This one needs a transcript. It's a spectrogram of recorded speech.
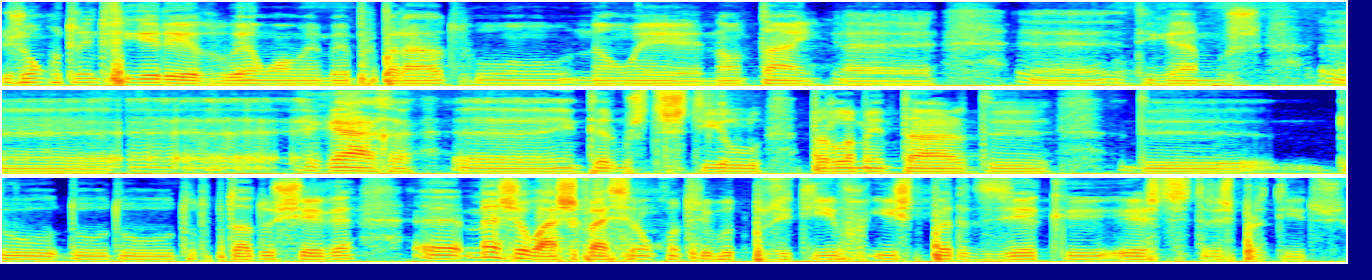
João Coutinho de Figueiredo é um homem bem preparado, não é, não tem, uh, uh, digamos, uh, a garra em termos de estilo parlamentar de, de do, do, do, do, deputado do Chega, mas eu acho que vai ser um contributo positivo, isto para dizer que estes três partidos,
